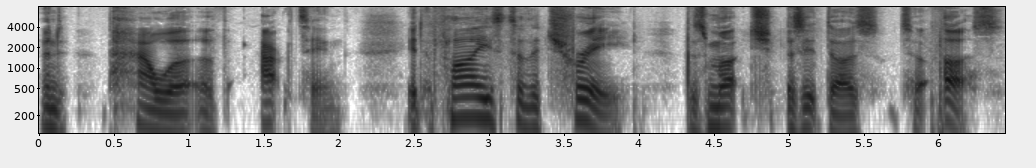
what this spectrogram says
and power of acting. It applies to the tree as much as it does to us.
